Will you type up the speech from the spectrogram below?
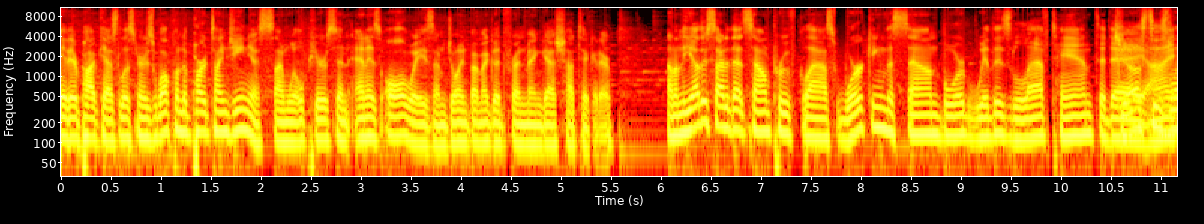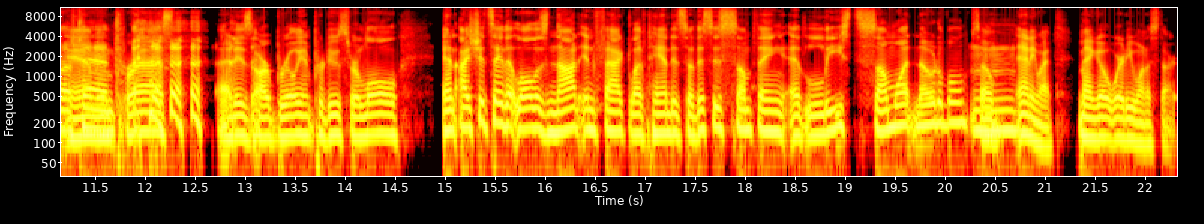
Hey there, podcast listeners. Welcome to Part Time Genius. I'm Will Pearson, and as always, I'm joined by my good friend Mangesh Hattikudur. And on the other side of that soundproof glass, working the soundboard with his left hand today. Just his I left am hand. impressed. that is our brilliant producer, Lowell. And I should say that Lowell is not, in fact, left handed. So this is something at least somewhat notable. So, Mhm. anyway, Mango, where do you want to start?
